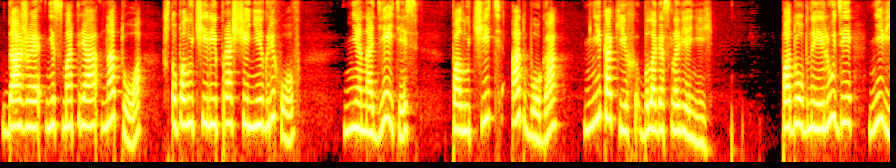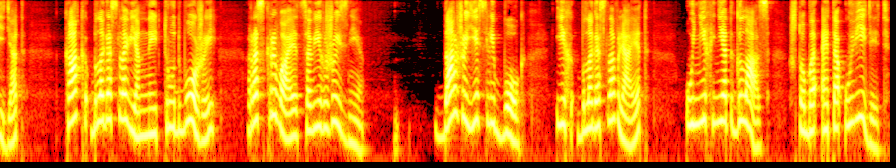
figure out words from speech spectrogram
даже несмотря на то, что получили прощение грехов – не надейтесь получить от Бога никаких благословений. Подобные люди не видят, как благословенный труд Божий раскрывается в их жизни. Даже если Бог их благословляет, у них нет глаз, чтобы это увидеть,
